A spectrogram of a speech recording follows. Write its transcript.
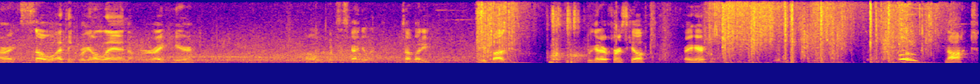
Alright so I think we're gonna land right here. Oh what's this guy doing? What's up buddy? Hey bug. We got our first kill right here. Knocked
